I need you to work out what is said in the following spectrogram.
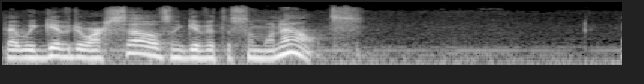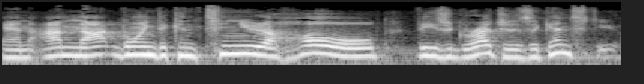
that we give to ourselves and give it to someone else. And I'm not going to continue to hold these grudges against you.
